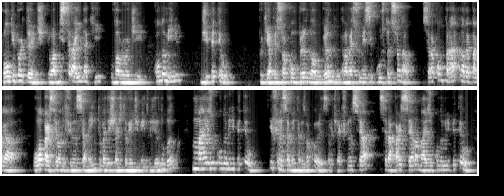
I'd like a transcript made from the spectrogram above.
Ponto importante, eu abstraí daqui o valor de condomínio de IPTU. Porque a pessoa comprando ou alugando, ela vai assumir esse custo adicional. Se ela comprar, ela vai pagar ou a parcela do financiamento, vai deixar de ter o rendimento do dinheiro no banco, mais o condomínio IPTU. E o financiamento é a mesma coisa. Se ela tiver que financiar, será a parcela mais o condomínio IPTU.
